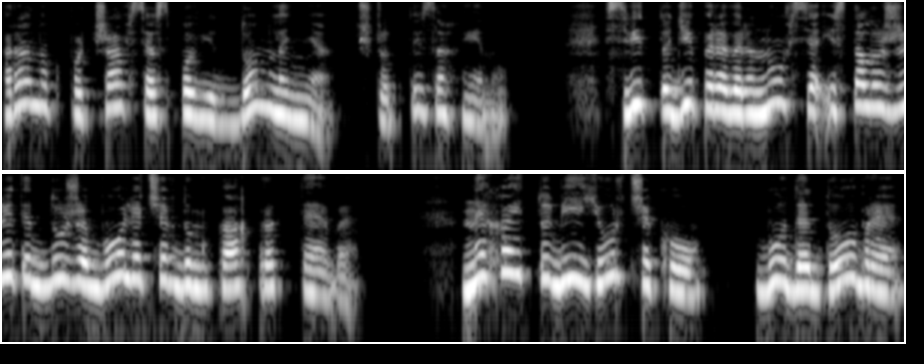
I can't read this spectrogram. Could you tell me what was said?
ранок почався з повідомлення, що ти загинув. Світ тоді перевернувся і стало жити дуже боляче в думках про тебе. Нехай тобі, Юрчику, буде добре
